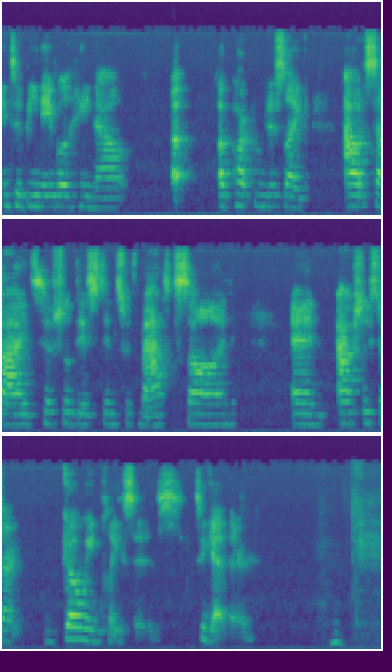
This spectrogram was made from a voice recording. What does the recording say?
into being able to hang out uh, apart from just like outside social distance with masks on and actually start going places together.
